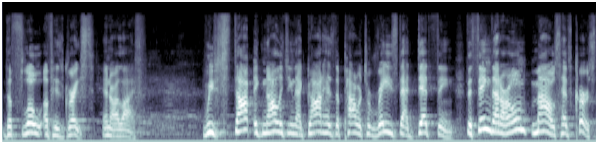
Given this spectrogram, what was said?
the flow of His grace in our life. We stop acknowledging that God has the power to raise that dead thing. The thing that our own mouths have cursed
